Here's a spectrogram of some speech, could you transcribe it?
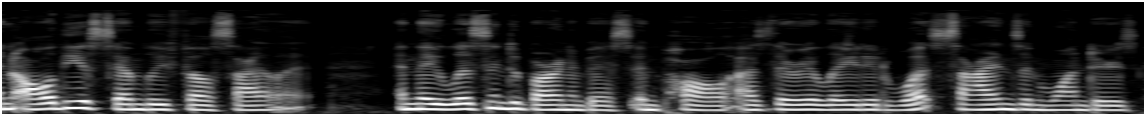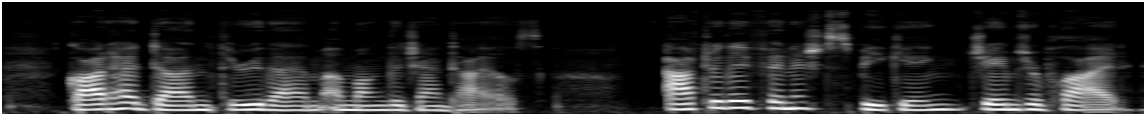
And all the assembly fell silent, and they listened to Barnabas and Paul as they related what signs and wonders God had done through them among the Gentiles. After they finished speaking, James replied,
